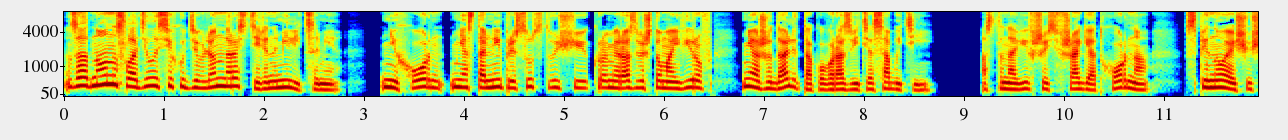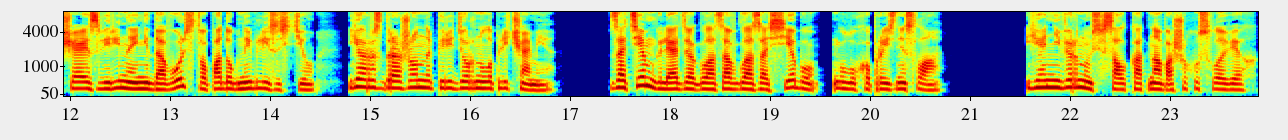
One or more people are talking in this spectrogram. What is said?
Заодно насладилась их удивленно растерянными лицами. Ни Хорн, ни остальные присутствующие, кроме разве что Майвиров, не ожидали такого развития событий. Остановившись в шаге от Хорна, спиной ощущая звериное недовольство подобной близостью, я раздраженно передернула плечами. Затем, глядя глаза в глаза Себу, глухо произнесла. «Я не вернусь в Салкат на ваших условиях,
